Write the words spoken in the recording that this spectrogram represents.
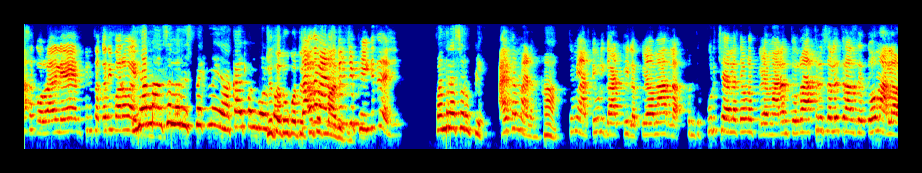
असं करू राहिले आणि तुमचं कधी बरं या व्हायचं माणसाला रिस्पेक्ट नाही हा, काय पण जिथं बोलतो दुखत जाऊ दे तिथंच मॅडम, मारी तुमची फी किती झाली? पंधराशे रुपये. ऐका ना मॅडम हा. तुम्ही आता तेवढी गाठ ठेला पिळा मारला पण तू पुढच्या याला तेवढा पिळा मारा आणि तो रात्रीचा लय त्रास देतो मला.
